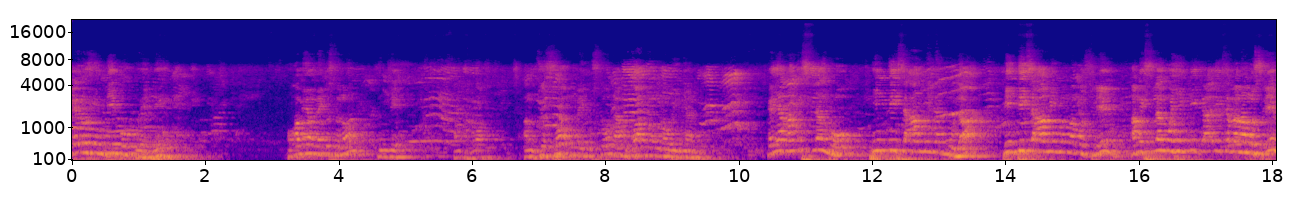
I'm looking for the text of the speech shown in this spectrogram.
Pero hindi po pwede. Kung kami ang may gusto nun, hindi. Ang Allah. Ang Diyos mo ang may gusto na huwag mong gawin yan. Kaya ang Islam mo, hindi sa amin nagmula, hindi sa aming mga Muslim. Ang Islam mo hindi galing sa mga Muslim.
